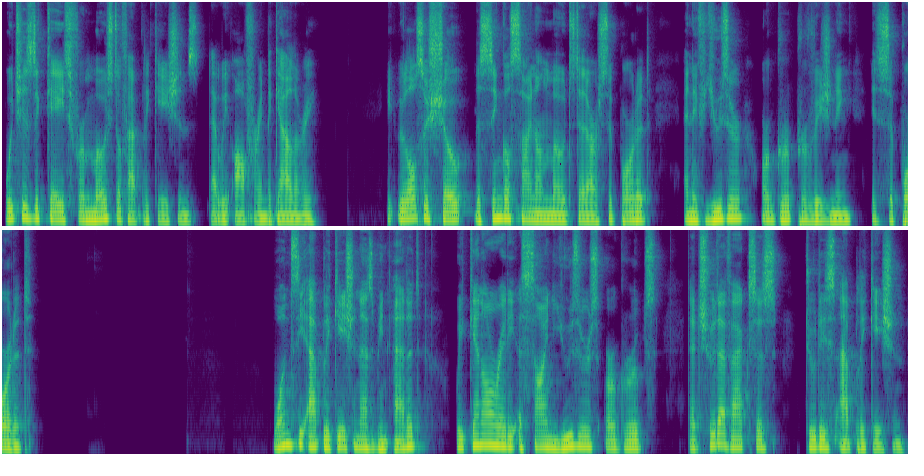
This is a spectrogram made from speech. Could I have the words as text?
which is the case for most of applications that we offer in the gallery. It will also show the single sign-on modes that are supported and if user or group provisioning is supported. Once the application has been added, we can already assign users or groups that should have access to this application.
